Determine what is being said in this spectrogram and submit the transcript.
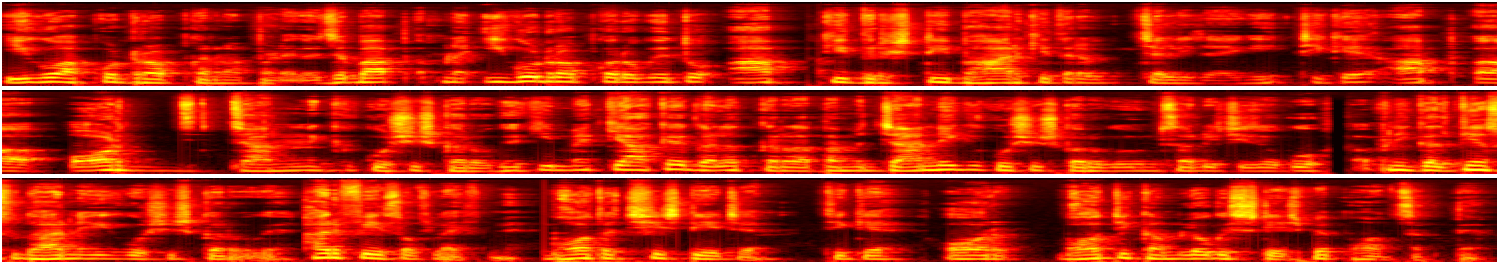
ईगो आपको ड्रॉप करना पड़ेगा। जब आप अपना ईगो ड्रॉप करोगे तो आपकी दृष्टि बाहर की तरफ़ चली जाएगी, ठीक है? आप और जानने की कोशिश करोगे कि मैं क्या क्या गलत कर रहा था, मैं जानने की कोशिश करोगे उन सारी चीज़ों को, अपनी गलतियाँ सुधारने की कोशिश करोगे, हर फ़ेज़ ऑफ़ लाइफ में। बहुत अच्छी स्टेज है, ठीक है? और बहुत ही कम लोग इस स्टेज पे पहुँच सकते हैं।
